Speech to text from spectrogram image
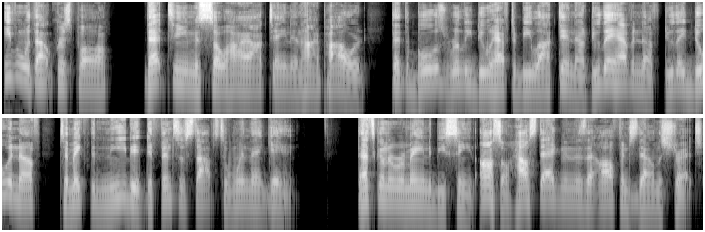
even without Chris Paul, that team is so high octane and high powered that the Bulls really do have to be locked in. Now, do they have enough? Do they do enough to make the needed defensive stops to win that game? That's going to remain to be seen. Also, how stagnant is that offense down the stretch?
